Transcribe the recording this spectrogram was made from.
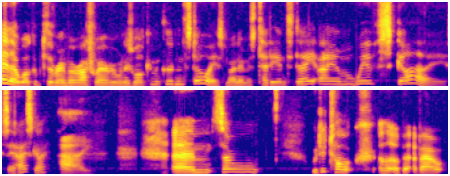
Hey there, welcome to the Rainbow Raft, where everyone is welcome, including the stowaways. My name is Teddy, and today I am with Sky. Say hi, Sky. Hi. Um, so we did talk a little bit about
